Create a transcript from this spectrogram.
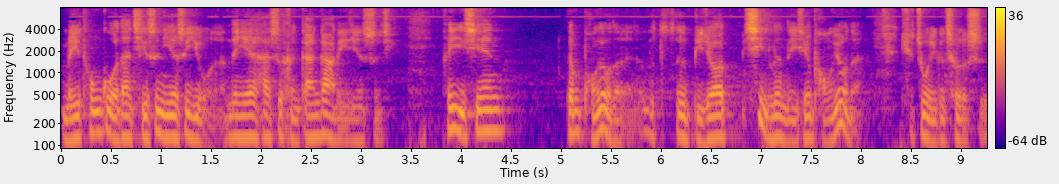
没通过，但其实你也是有的，那也还是很尴尬的一件事情。可以先。跟朋友的人，呃，比较信任的一些朋友呢，去做一个测试，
